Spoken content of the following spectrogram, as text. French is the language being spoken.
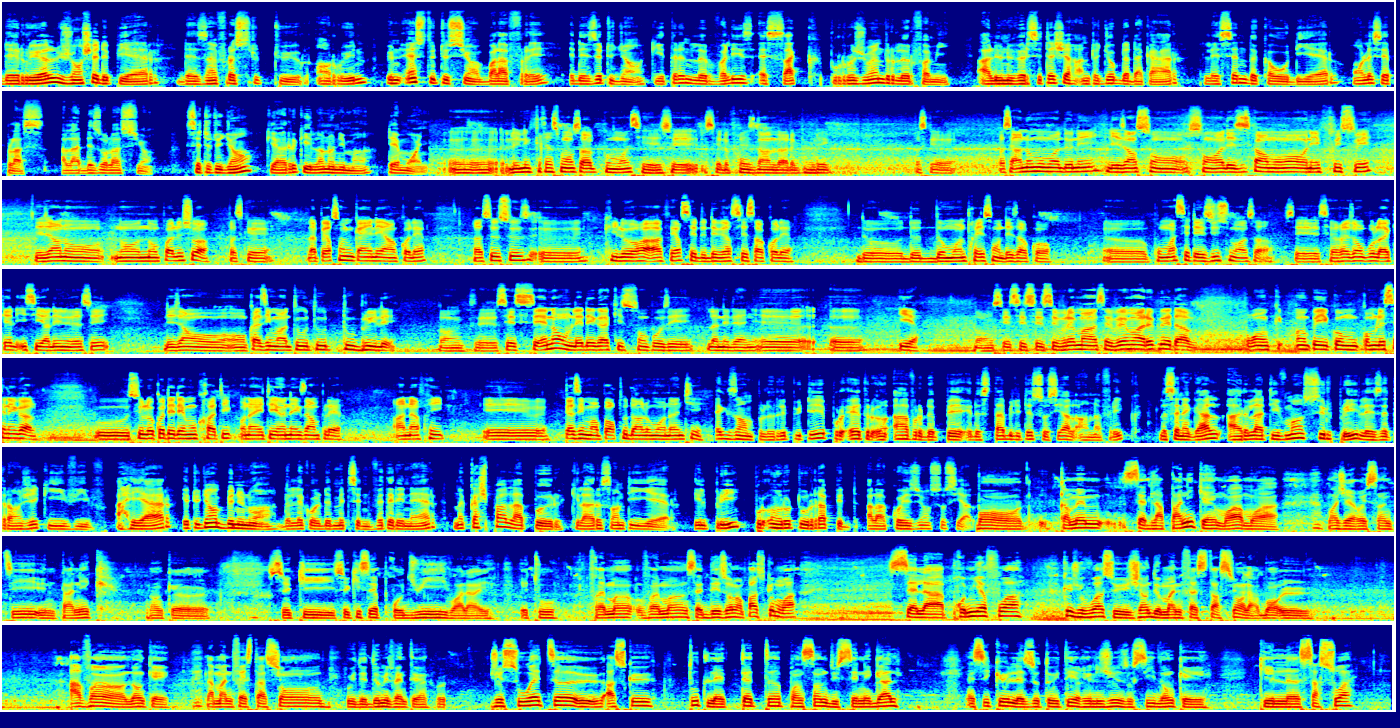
Des ruelles jonchées de pierres, des infrastructures en ruine, une institution balafrée et des étudiants qui traînent leurs valises et sacs pour rejoindre leur famille. À l'université Cheikh Anta Diop de Dakar, les scènes de chaos d'hier ont laissé place à la désolation. Cet étudiant qui a requis l'anonymat témoigne. Euh, L'unique responsable pour moi, c'est le président de la République. Parce qu'à un moment donné, les gens sont, sont allés jusqu'à un moment où on est frustré. Les gens n'ont pas le choix. Parce que la personne, quand elle est en colère, la seule chose euh, qu'il aura à faire, c'est de déverser sa colère, de, montrer son désaccord. Euh, pour moi, c'était justement ça. C'est la raison pour laquelle, ici à l'université, les gens ont, quasiment tout, tout, tout, brûlé. Donc c'est énorme les dégâts qui se sont posés l'année dernière, euh, hier. Donc c'est vraiment, vraiment regrettable pour un, pays comme le Sénégal, où sur le côté démocratique, on a été un exemplaire. En Afrique, et quasiment partout dans le monde entier. Exemple réputé pour être un havre de paix et de stabilité sociale en Afrique, le Sénégal a relativement surpris les étrangers qui y vivent. Ahyar, étudiant béninois de l'école de médecine vétérinaire, ne cache pas la peur qu'il a ressentie hier. Il prie pour un retour rapide à la cohésion sociale. Bon, quand même, c'est de la panique. Hein. Moi, moi, moi j'ai ressenti une panique. Donc, euh, ce qui, ce qui s'est produit, voilà, et, et tout. Vraiment, vraiment, c'est désolant parce que moi, c'est la première fois que je vois ce genre de manifestation là. Bon, euh, avant donc euh, la manifestation de 2021. Je souhaite à ce que toutes les têtes pensantes du Sénégal ainsi que les autorités religieuses aussi donc qu'ils s'assoient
